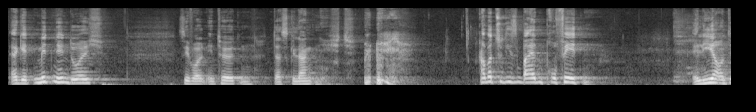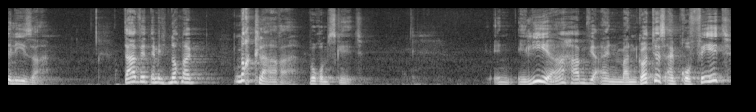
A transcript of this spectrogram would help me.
er geht mitten hindurch, sie wollten ihn töten, das gelang nicht. Aber zu diesen beiden Propheten, Elia und Elisa, da wird nämlich noch, mal, noch klarer, worum es geht. In Elia haben wir einen Mann Gottes, einen Prophet,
